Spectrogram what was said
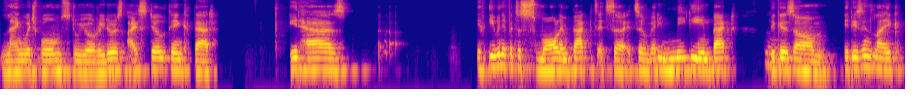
language poems to your readers, I still think that it has if even if it's a small impact, it's, a it's a very meaty impact. Because um it isn't like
